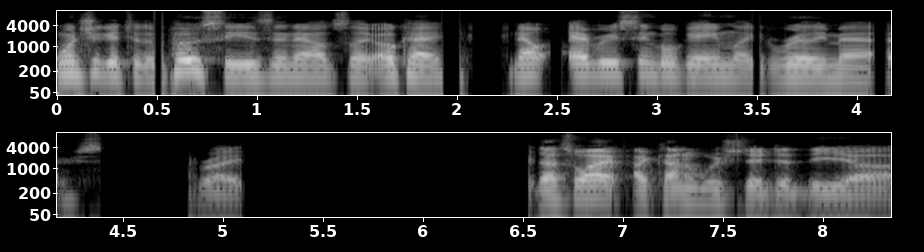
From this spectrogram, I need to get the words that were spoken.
once you get to the postseason, now it's like okay, now every single game like really matters, right. That's why I kind of wish they did the uh,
